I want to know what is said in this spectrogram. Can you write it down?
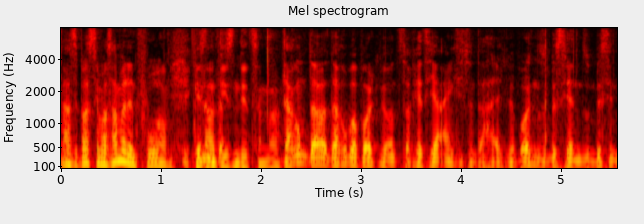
Ah, Sebastian, was haben wir denn vor diesen, Genau, da- diesen Dezember? Darum, dar, darüber wollten wir uns doch jetzt hier eigentlich unterhalten. Wir wollten so ein bisschen, so ein bisschen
